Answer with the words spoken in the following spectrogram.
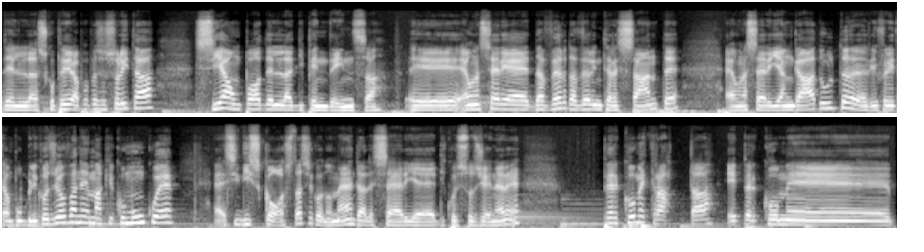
del scoprire la propria sessualità sia un po' della dipendenza. E è una serie davvero davvero interessante, è una serie young adult riferita a un pubblico giovane ma che comunque eh, si discosta secondo me dalle serie di questo genere per come tratta e per come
